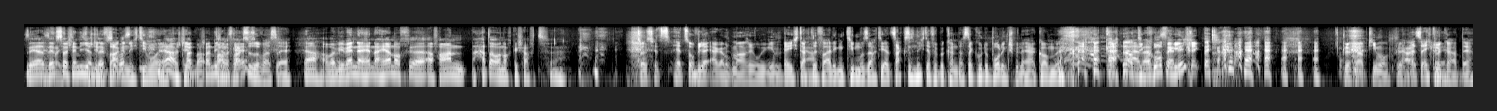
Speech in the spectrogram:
Sehr selbstverständlich Ich und verstehe die Frage nicht, Timo. Ey. Ja, Versteh- fand, fand Warum geil. fragst du sowas, ey? Ja, aber wir werden ja nachher noch äh, erfahren, hat er auch noch geschafft. Äh, Sonst hätte es auch wieder Ärger mit Mario gegeben. Ey, Ich dachte vor allen Dingen, Timo sagt jetzt, Sachsen ist nicht dafür bekannt, dass da gute Bowlingspieler herkommen. Gerade noch die Kurve ja nicht. gekriegt. Glück gehabt, Timo. Glück Ja, gehabt. ist echt Glück gehabt, ey.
